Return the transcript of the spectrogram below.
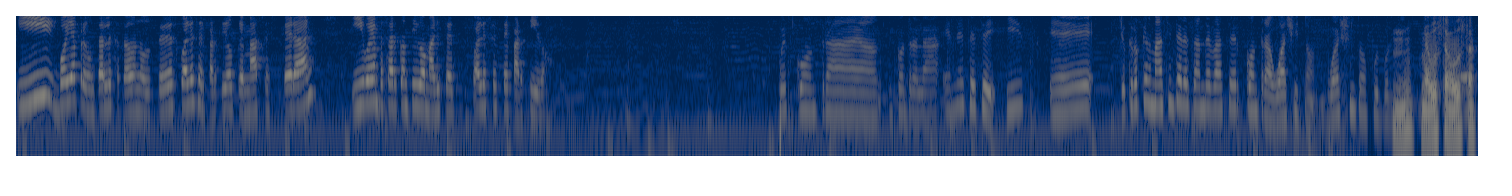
Y voy a preguntarles a cada uno de ustedes cuál es el partido que más esperan. Y voy a empezar contigo, Mariset. ¿Cuál es ese partido? Pues contra, contra la NFC East, eh, yo creo que el más interesante va a ser contra Washington, Washington Football mm, me gusta, me gusta.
